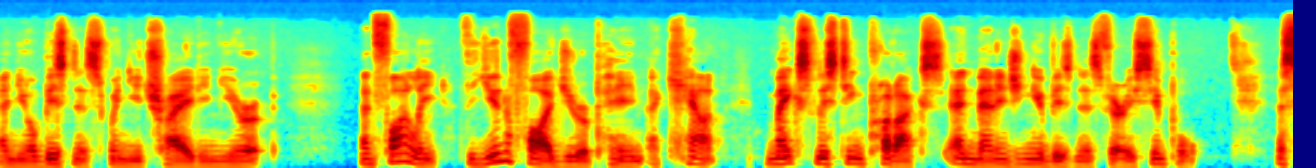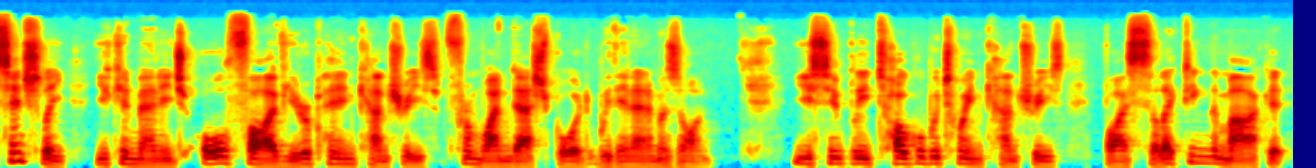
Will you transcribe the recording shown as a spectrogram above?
and your business when you trade in Europe. And finally, the unified European account makes listing products and managing your business very simple. Essentially, you can manage all five European countries from one dashboard within Amazon. You simply toggle between countries by selecting the market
